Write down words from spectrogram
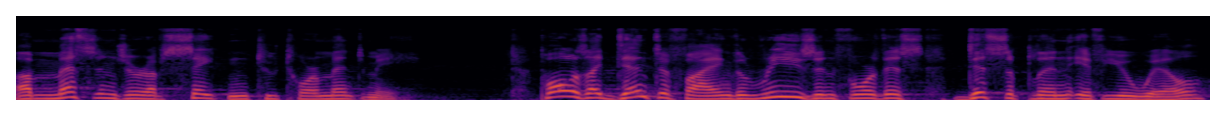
a messenger of Satan to torment me. Paul is identifying the reason for this discipline, if you will,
